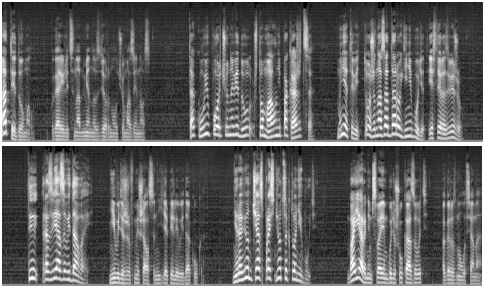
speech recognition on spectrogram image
«А ты думал?» — погорелица надменно вздернул чумазый нос. «Такую порчу на виду, что мало не покажется. Мне-то ведь тоже назад дороги не будет, если развяжу». «Ты развязывай давай!» — не выдержав, вмешался нетерпеливый Дакука. «Не равен час проснется кто-нибудь». «Боярням своим будешь указывать», — огрызнулась она.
